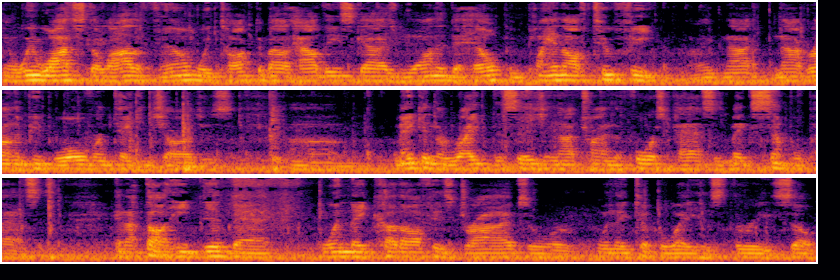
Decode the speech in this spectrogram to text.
we watched a lot of film. We talked about how these guys wanted to help and playing off two feet, right? Not not running people over and taking charges. Um, making the right decision, not trying to force passes, make simple passes. And I thought he did that when they cut off his drives or when they took away his three. So,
